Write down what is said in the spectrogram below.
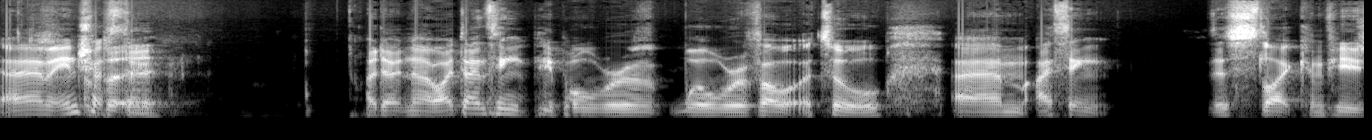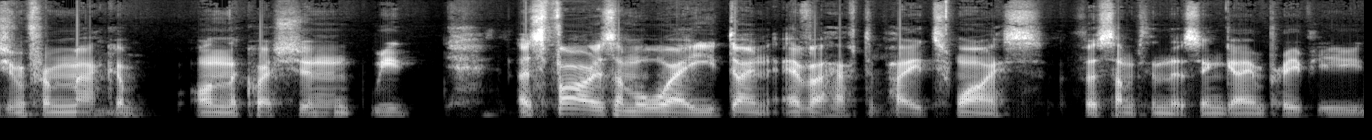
Um, interesting. But, uh, I don't know. I don't think people re- will revolt at all. Um, I think there's slight confusion from Mac on the question. We, as far as I'm aware, you don't ever have to pay twice for something that's in game preview.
